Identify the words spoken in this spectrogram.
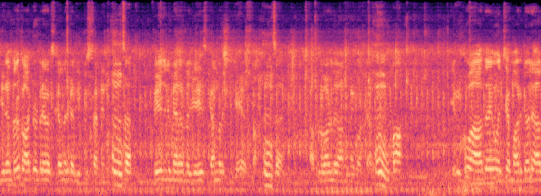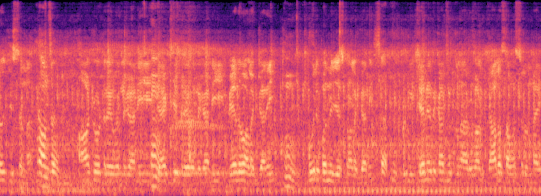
దీనంత వరకు ఆటో డ్రైవర్స్కి అందరికి అది ఇప్పిస్తాను నేను. సార్. పేజ్డ్ మేనర్లో చేసి కన్వర్షన్ చేసేస్తాం. సార్. అప్పుడు వాళ్ళు ఆనందంగా ఉంటారు. ఎక్కువ ఆదాయం వచ్చే మార్గాలే ఆలోచిస్తున్నా. అవును సార్. ఆటో డ్రైవర్లు కానీ. ట్యాక్సీ డ్రైవర్లు కానీ పేదవాళ్ళకి కానీ కూలి పనులు చేసుకున్న వాళ్ళకి కానీ సార్. ఇప్పుడు మీ చేనేత కార్మికులు ఉన్నారు వాళ్ళకి చాలా సమస్యలు ఉన్నాయి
